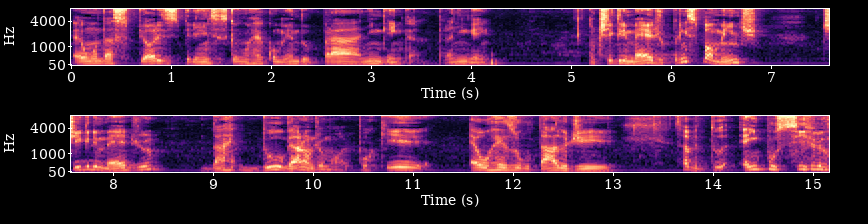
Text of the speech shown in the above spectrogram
é uma das piores experiências que eu não recomendo pra ninguém, cara, pra ninguém. O tigre médio, principalmente tigre médio da, do lugar onde eu moro, porque é o resultado de, sabe, tu, é impossível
